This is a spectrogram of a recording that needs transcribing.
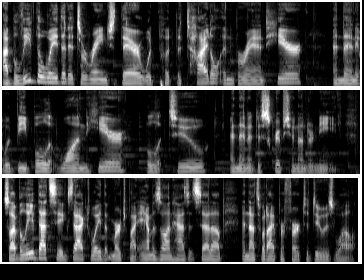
I believe the way that it's arranged there would put the title and brand here, and then it would be bullet one here, bullet two, and then a description underneath. So I believe that's the exact way that Merch by Amazon has it set up, and that's what I prefer to do as well.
